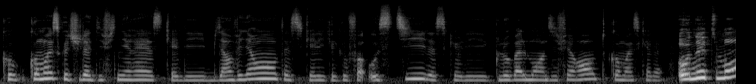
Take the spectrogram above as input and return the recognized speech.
co- comment est-ce que tu la définirais? Est-ce qu'elle est bienveillante? Est-ce qu'elle est quelquefois hostile? Est-ce qu'elle est globalement indifférente? Comment est-ce qu'elle est? Honnêtement,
